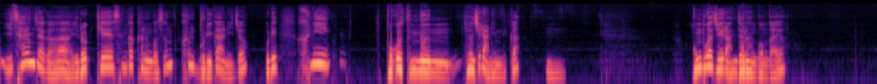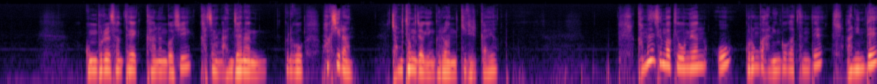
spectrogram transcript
이 사연자가 이렇게 생각하는 것은 큰 무리가 아니죠. 우리 흔히 보고 듣는 현실 아닙니까? 음. 공부가 제일 안전한 건가요? 공부를 선택하는 것이 가장 안전한 그리고 확실한 정통적인 그런 길일까요? 가만히 생각해 보면, 오, 그런 거 아닌 것 같은데? 아닌데?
